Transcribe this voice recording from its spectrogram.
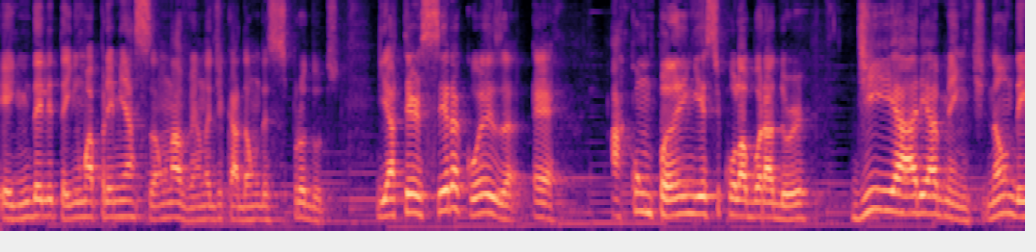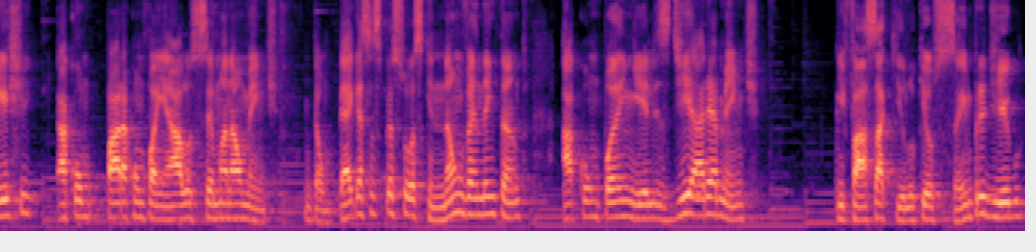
ainda ele tem uma premiação na venda de cada um desses produtos. E a terceira coisa é acompanhe esse colaborador diariamente, não deixe para acompanhá-los semanalmente. Então, pegue essas pessoas que não vendem tanto, acompanhe eles diariamente e faça aquilo que eu sempre digo,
